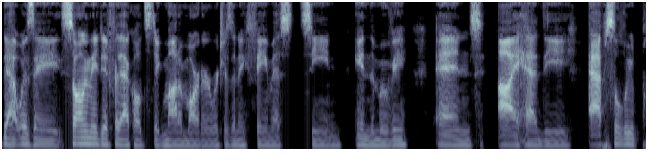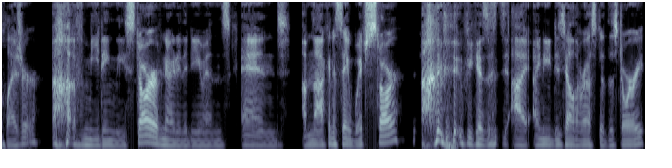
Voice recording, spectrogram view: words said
that was a song they did for that called Stigmata Martyr, which is in a famous scene in the movie. And I had the absolute pleasure of meeting the star of Night of the Demons. And I'm not going to say which star because I, I need to tell the rest of the story.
